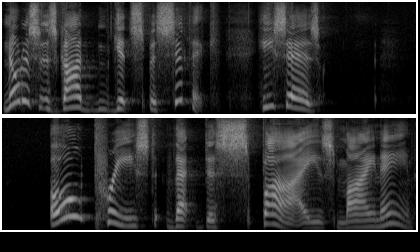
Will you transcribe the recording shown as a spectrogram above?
Notice as God gets specific, he says, O priest that despise my name.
